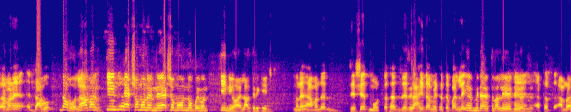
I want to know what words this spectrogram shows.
তার মানে ডাবল ডাবল আবার কিন একশো মনের একশো মন নব্বই মন কিনি হয় লাল তিরি কিন। মানে আমাদের দেশের মোট কথা যে চাহিদা মেটাতে পারলেই মিটার দিতে পারলে হ্যাঁ, হয়ে। অর্থাৎ আমরা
